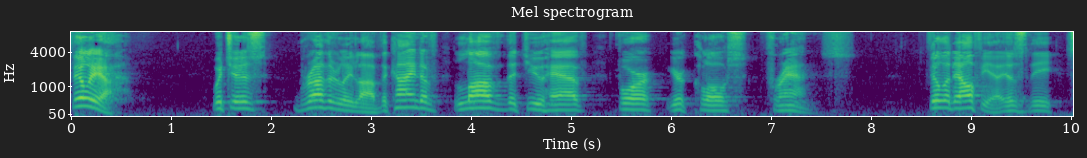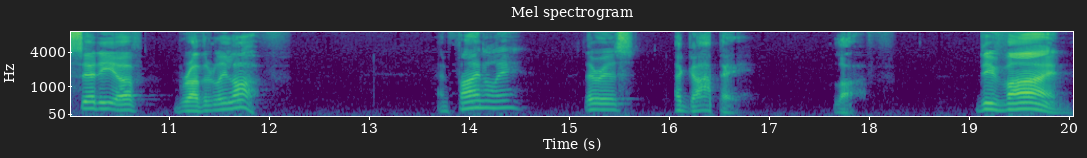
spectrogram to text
philia, which is brotherly love, the kind of love that you have for your close friends. Philadelphia is the city of brotherly love. And finally, there is agape love, divine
